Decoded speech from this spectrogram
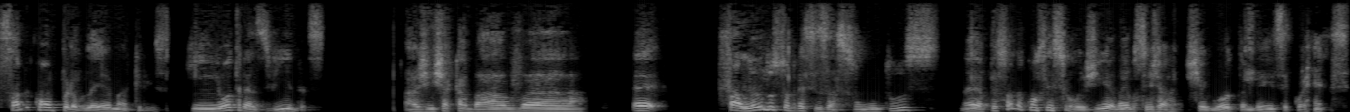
Sabe qual o problema, Cris? Que em outras vidas a gente acabava é, falando sobre esses assuntos. Né? A pessoa da conscienciologia, né? você já chegou também, você conhece.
